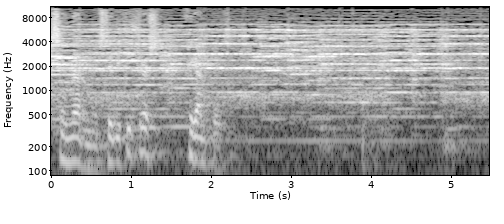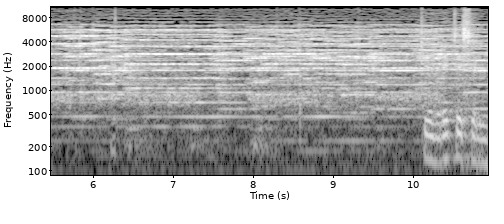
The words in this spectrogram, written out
Es enorme, este la derecha es el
